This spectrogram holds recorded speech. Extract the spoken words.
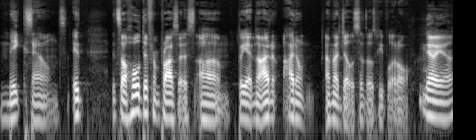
make sounds. It it's a whole different process. Um, but yeah, no, I don't, I don't, I'm not jealous of those people at all. No, yeah.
